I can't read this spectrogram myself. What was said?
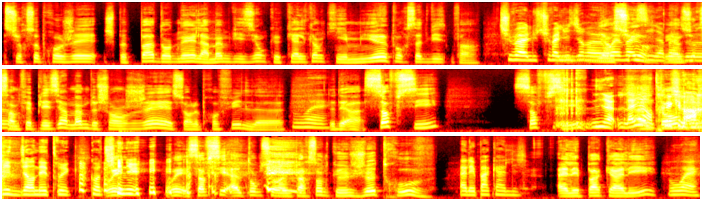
sur ce projet, je peux pas donner la même vision que quelqu'un qui est mieux pour cette vision. Enfin, Tu vas lui, tu vas lui dire, euh, bien ouais, vas-y, bien pas sûr, de... ça me fait plaisir même de changer sur le profil euh, Ouais. de DA. Sauf si, sauf si, là, il y a un truc tombe. j'ai envie de dire des trucs. Continue. oui, sauf si elle tombe sur une personne que je trouve, Elle est pas quali. elle est pas quali. Ouais.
